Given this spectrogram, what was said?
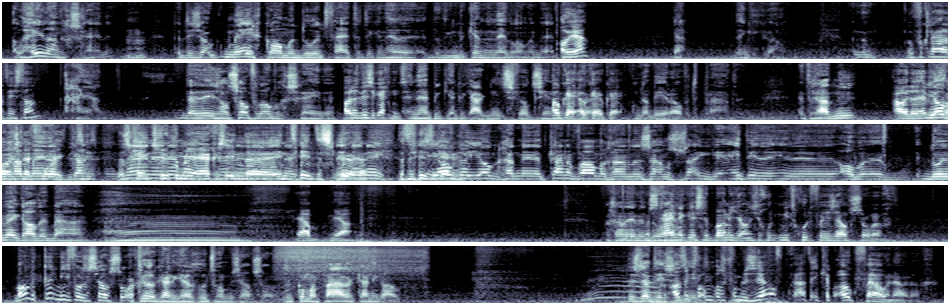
al heel lang gescheiden. Mhm. Dat is ook meegekomen door het feit dat ik een, hele, dat ik een bekende Nederlander ben. Oh ja? Ja, denk ik wel. Dan- Hoe verklaar dat is dan? Nou ja, daar is al zoveel over geschreven. Oh, dat wist ik echt niet. En daar heb ik, heb ik eigenlijk niet zoveel zin in Oké, om, om daar weer over te praten. Het gaat nu... Oh, dat heb ik gewoon mee het Dat is, dat is Nee, geen nee, truc nee, om je ergens in, eh, nee, in, te Nee, smeuren. nee, nee. Dat ik Joke, gaat mee naar het carnaval. We gaan uh. Ik eet in, in, eh, over, door de week altijd bij haar. Ah. Ja, ja. We gaan even Waarschijnlijk door. is het bang dat je anders goed, niet goed voor jezelf zorgt. Mannen kunnen niet voor zichzelf zorgen. Natuurlijk kan ik heel goed voor mezelf zorgen. Dat komt mijn vader, kan ik ook. Dus dat is Als ik, voor, als ik voor mezelf praat, ik heb ook vrouwen nodig.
